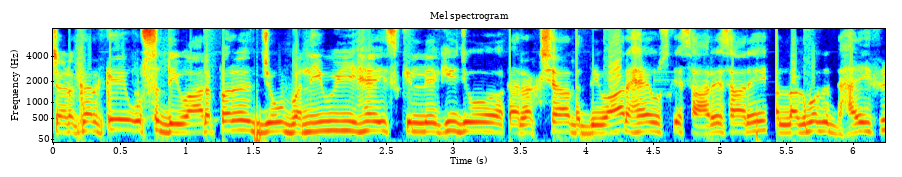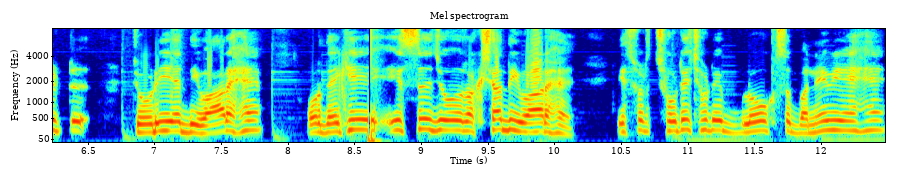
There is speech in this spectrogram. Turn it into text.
चढ़ करके उस दीवार पर जो बनी हुई है इस किले की जो रक्षा दीवार है, उसके सारे सारे लगभग ढाई फीट चौड़ी है दीवार है। और देखिए, इस जो रक्षा दीवार है, इस पर छोटे छोटे ब्लॉक्स बने हुए हैं।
